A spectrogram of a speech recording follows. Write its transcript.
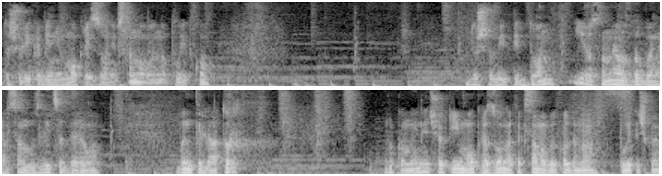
В душовій кабіні в мокрій зоні встановлено плитку. Душовий піддон і основне оздоблення в санвузлі це дерево. Вентилятор, рукомийничок і мокра зона так само викладена плиточкою.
